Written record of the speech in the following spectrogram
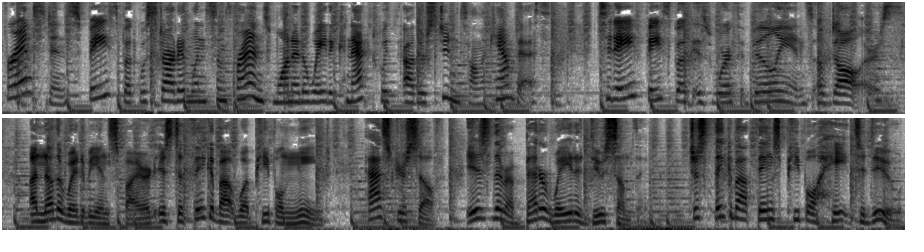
For instance, Facebook was started when some friends wanted a way to connect with other students on the campus. Today, Facebook is worth billions of dollars. Another way to be inspired is to think about what people need. Ask yourself, is there a better way to do something? Just think about things people hate to do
